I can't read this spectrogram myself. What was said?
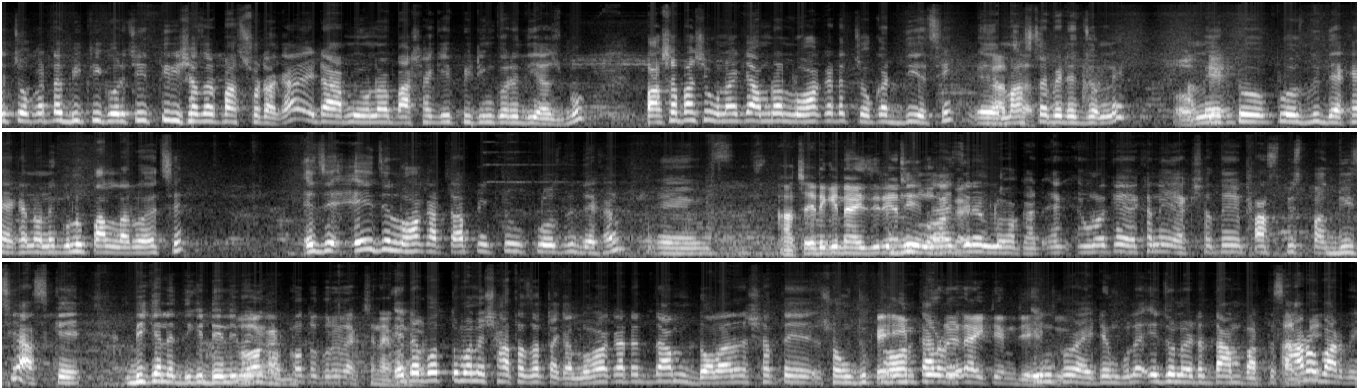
এই চৌকাটা বিক্রি করেছি তিরিশ হাজার পাঁচশো টাকা। এটা আমি ওনার বাসা গিয়ে ফিটিং করে দিয়ে আসব। পাশাপাশি ওনাকে আমরা লোহা কাটার চৌকাট দিয়েছি মাস্টার বেডের জন্য। আমি একটু ক্লোজলি দেখাই এখানে অনেকগুলো পাল্লা রয়েছে। এই যে এই যে লোহা কাঠটা আপনি একটু ক্লোজলি দেখেন। আচ্ছা এটা কি নাইজেরিয়ান জি নাইজেরিয়ান লোহা কাঠ। ওনাকে এখানে একসাথে পাঁচ পিস দিয়েছি। আজকে বিকেলের দিকে ডেলিভারি হবে। কত করে রাখছেন এখন এটা বর্তমানে? সাত হাজার টাকা। লোহা কাঠের দাম ডলারের সাথে সংযুক্ত হওয়ার কারণে item যেহেতু। ইম্পোর্ট আইটেমগুলো এই জন্য দাম বাড়তেছে। আরও বাড়বে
